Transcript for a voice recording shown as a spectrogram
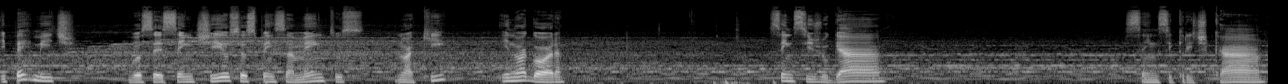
E permite você sentir os seus pensamentos no aqui e no agora, sem se julgar, sem se criticar,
